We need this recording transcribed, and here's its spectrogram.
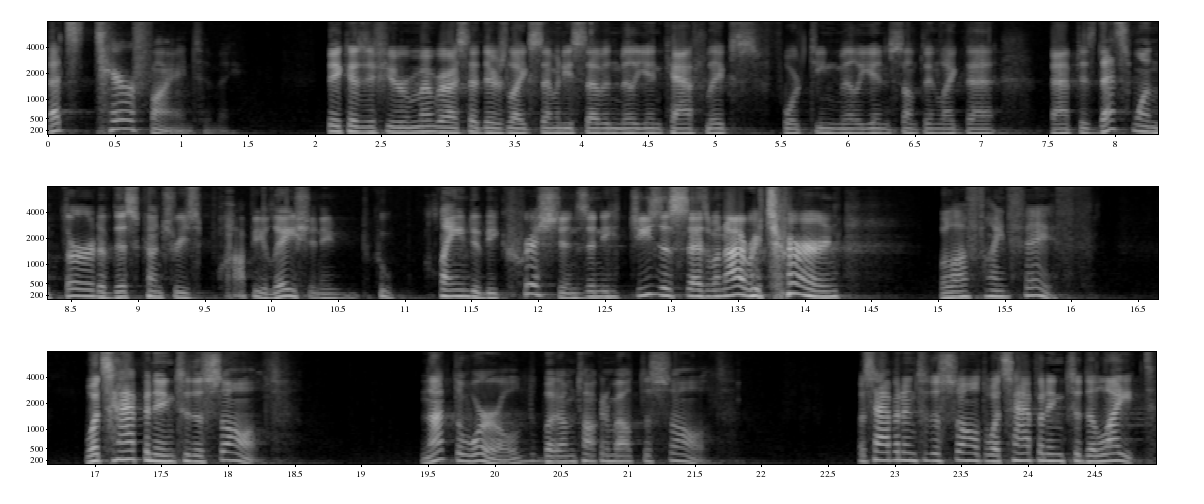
That's terrifying to me. Because if you remember, I said there's like 77 million Catholics, 14 million, something like that. Baptists. That's one third of this country's population who claim to be Christians. And he, Jesus says, When I return, will I find faith? What's happening to the salt? Not the world, but I'm talking about the salt. What's happening to the salt? What's happening to the light?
